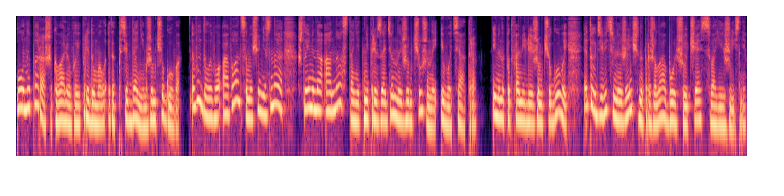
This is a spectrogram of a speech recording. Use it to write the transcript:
Он и Параша Ковалевой придумал этот псевдоним Жемчугова. Выдал его авансом, еще не зная, что именно она станет непревзойденной жемчужиной его театра. Именно под фамилией Жемчуговой эта удивительная женщина прожила большую часть своей жизни.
